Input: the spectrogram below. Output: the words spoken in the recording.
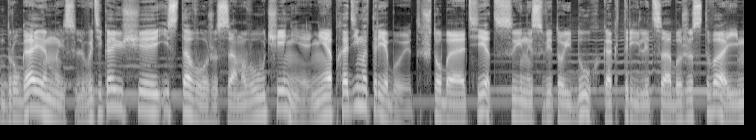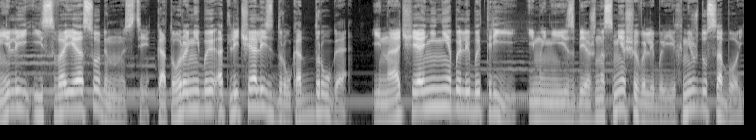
Другая мысль, вытекающая из того же самого учения, необходимо требует, чтобы Отец, Сын и Святой Дух, как три лица божества, имели и свои особенности, которыми бы отличались друг от друга. Иначе они не были бы три, и мы неизбежно смешивали бы их между собой.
